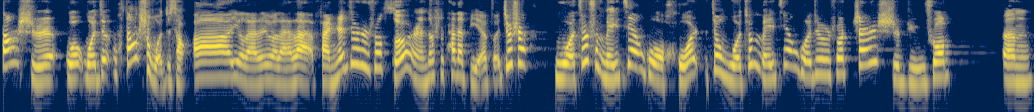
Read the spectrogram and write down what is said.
当时我我就当时我就想啊，又来了又来了，反正就是说所有人都是他的 BF，就是我就是没见过活，就我就没见过，就是说真实，比如说嗯，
